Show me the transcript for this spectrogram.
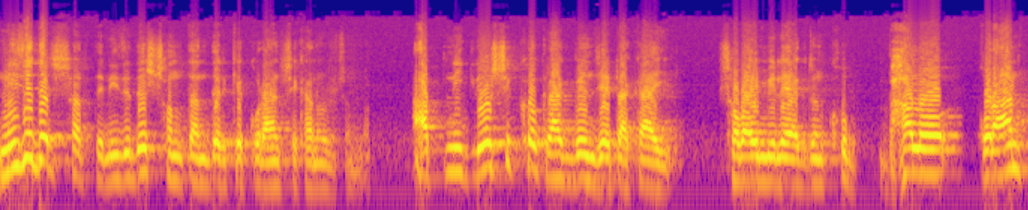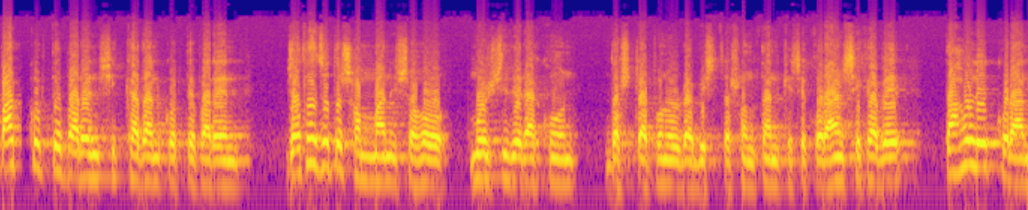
নিজেদের স্বার্থে, নিজেদের সন্তানদেরকে কোরআন শেখানোর জন্য। আপনি গৃহশিক্ষক রাখবেন যে টাকায়, সবাই মিলে একজন খুব ভালো কোরআন পাঠ করতে পারেন, শিক্ষাদান করতে পারেন। যথাযথ সম্মানী সহ মসজিদে রাখুন, দশটা, পনেরোটা, বিশটা সন্তানকে সে কোরআন শেখাবে, তাহলে কোরআন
